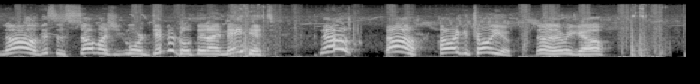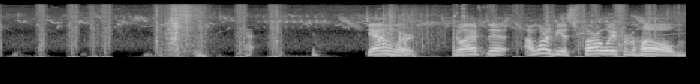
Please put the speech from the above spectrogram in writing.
No, this is so much more difficult than I made it. No, no, how do I control you? No, there we go. Downward. Do I have to, I want to be as far away from home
